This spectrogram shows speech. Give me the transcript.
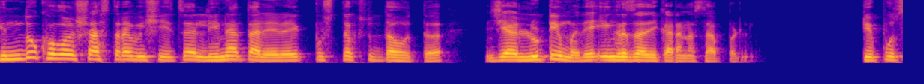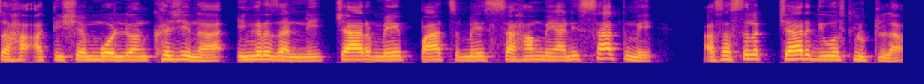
हिंदू खगोलशास्त्राविषयीचं लिहिण्यात आलेलं एक पुस्तकसुद्धा होतं जे या लुटीमध्ये इंग्रज अधिकाऱ्यांना सापडलं. टिपूचा हा अतिशय मौल्यवान खजिना इंग्रजांनी चार मे पाच मे सहा मे आणि सात मे असा सलग चार दिवस लुटला.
